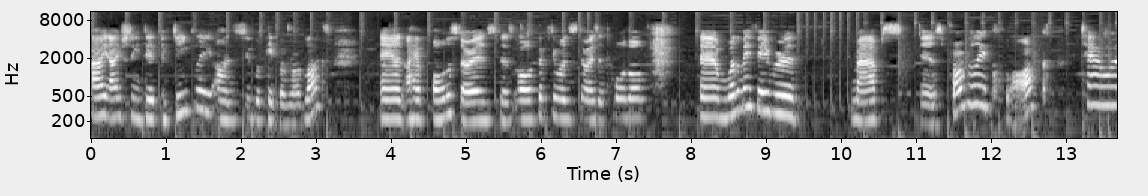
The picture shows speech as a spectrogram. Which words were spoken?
I actually did a gameplay on Super Paper Roblox, and I have all the stars. There's all 51 stars in total. And one of my favorite maps is probably Clock Tower,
